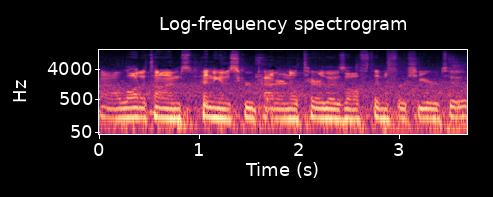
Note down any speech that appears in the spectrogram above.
Uh, a lot of times, depending on the screw pattern, they'll tear those off within the first year or two.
